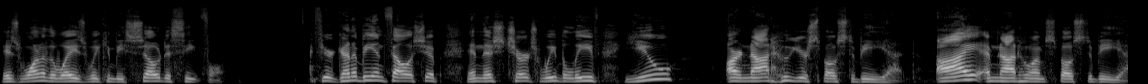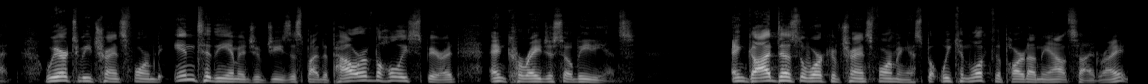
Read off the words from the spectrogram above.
is one of the ways we can be so deceitful. If you're going to be in fellowship in this church, we believe you are not who you're supposed to be yet. I am not who I'm supposed to be yet. We are to be transformed into the image of Jesus by the power of the Holy Spirit and courageous obedience. And God does the work of transforming us, but we can look the part on the outside, right?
